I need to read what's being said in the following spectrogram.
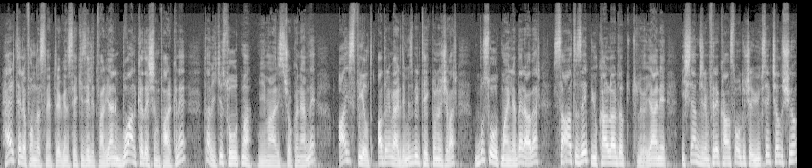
her telefonda Snapdragon 8 Elite var. Yani bu arkadaşın farkı ne? Tabii ki soğutma mimarisi çok önemli. Icefield adını verdiğimiz bir teknoloji var. Bu soğutmayla beraber saat hızı hep yukarılarda tutuluyor. Yani işlemcinin frekansı oldukça yüksek çalışıyor.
